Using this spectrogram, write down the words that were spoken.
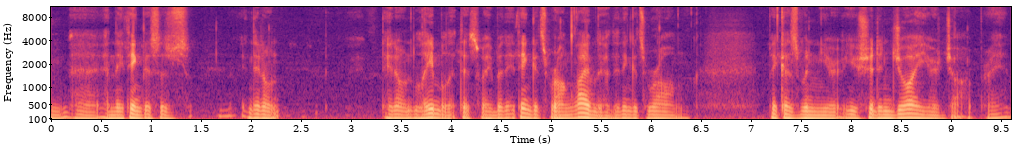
mm, uh, and they think this is, they don't, they don't label it this way, but they think it's wrong livelihood. They think it's wrong, because when you're, you should enjoy your job, right?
